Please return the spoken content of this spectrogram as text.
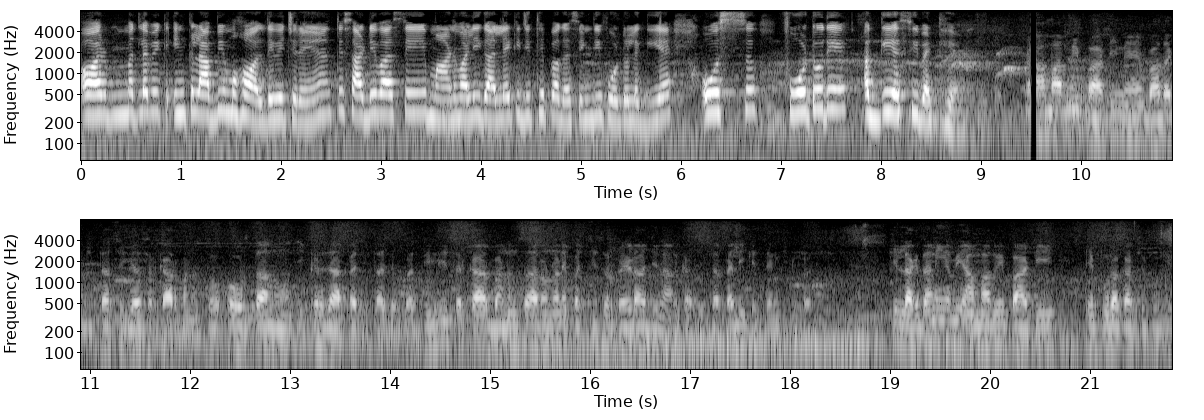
ਔਰ ਮਤਲਬ ਇੱਕ ਇਨਕਲਾਬੀ ਮਾਹੌਲ ਦੇ ਵਿੱਚ ਰਹੇ ਹਾਂ ਤੇ ਸਾਡੇ ਵਾਸਤੇ ਮਾਣ ਵਾਲੀ ਗੱਲ ਹੈ ਕਿ ਜਿੱਥੇ ਭਗਤ ਸਿੰਘ ਦੀ ਫੋਟੋ ਲੱਗੀ ਹੈ, ਉਸ ਫੋਟੋ ਦੇ ਅੱਗੇ ਅਸੀਂ ਬੈਠੇ ਹਾਂ। ਆਮ ਆਦਮੀ ਪਾਰਟੀ ਨੇ ਵਾਅਦਾ ਕੀਤਾ ਸੀਗਾ ਸਰਕਾਰ ਬਣਨ ਤੋਂ। ਔਰਤਾਂ ਨੂੰ 1000 ਰੁਪਏ ਦਿੱਤਾ ਜਾਊਗਾ। ਦਿੱਲੀ ਸਰਕਾਰ ਬਣਨ ਅਨੁਸਾਰ ਉਹਨਾਂ ਨੇ 2500 ਰੁਪਏ ਜਿਹੜਾ ਅੱਜ ਐਲਾਨ ਕਰ ਦਿੱਤਾ, ਪਹਿਲੀ ਕਿਸ਼ਤ ਨੂੰ ਸ਼ੁਰੂ ਕਰ ਕੀ ਲੱਗਦਾ ਨਹੀਂ ਹੈ ਵੀ ਆਮ ਆਦਮੀ ਪਾਰਟੀ ਇਹ ਪੂਰਾ ਕਰ ਸਕੂਗੀ?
